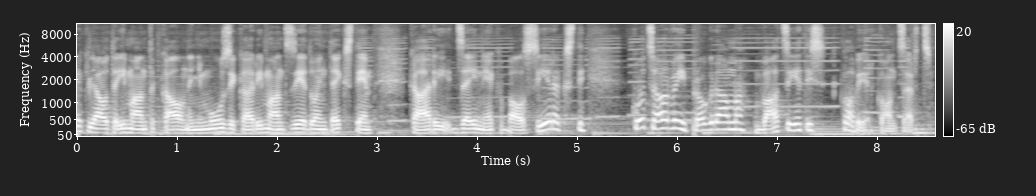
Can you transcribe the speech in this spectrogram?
iekļauta Imanta Kalniņa mūzika ar Imanta Ziedoņa tekstiem, kā arī dzējnieka balss ieraksti, ko caurvīja programma Vācietis klavieru koncerts,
